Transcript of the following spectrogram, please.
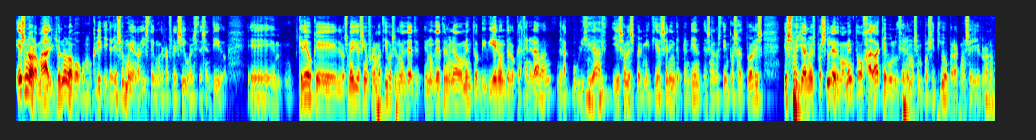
Es normal, yo no lo hago como crítica, yo soy muy analista y muy reflexivo en este sentido. Eh, creo que los medios informativos en un, en un, determinado momento vivieron de lo que generaban, de la publicidad, y eso les permitía ser independientes. En los tiempos actuales eso ya no es posible de momento. Ojalá que evolucionemos en positivo para conseguirlo. ¿no?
